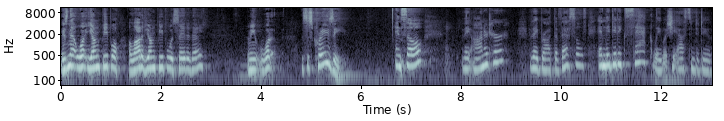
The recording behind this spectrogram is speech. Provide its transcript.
Isn't that what young people, a lot of young people would say today? I mean, what? This is crazy. And so they honored her, they brought the vessels, and they did exactly what she asked them to do.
